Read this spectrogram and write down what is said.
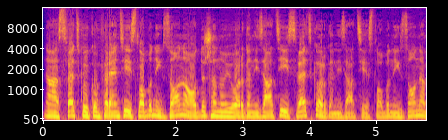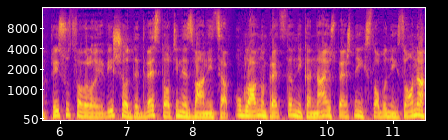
Na svetskoj konferenciji Slobodnih zona održanoj u organizaciji Svetske organizacije Slobodnih zona prisustvovalo je više od 200 zvanica, uglavnom predstavnika najuspešnijih slobodnih zona,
